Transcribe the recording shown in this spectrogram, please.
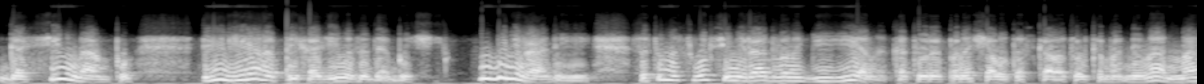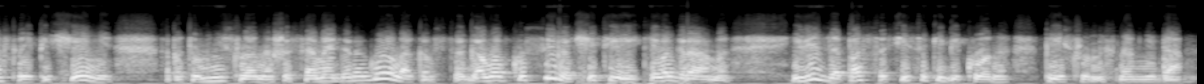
гасил лампу, Вивера приходила за добычей. Мы были рады ей, зато нас вовсе не радовала гиена, которая поначалу таскала только мармелад, масло и печенье, а потом несла наше самое дорогое лакомство, головку сыра 4 килограмма и весь запас сосисок и бекона, присланных нам недавно.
